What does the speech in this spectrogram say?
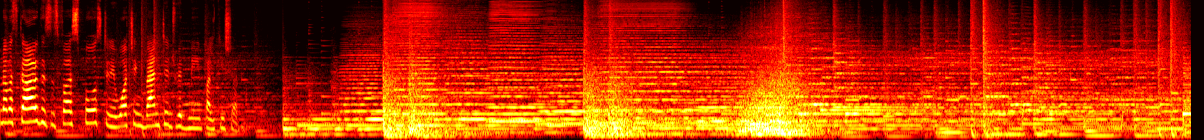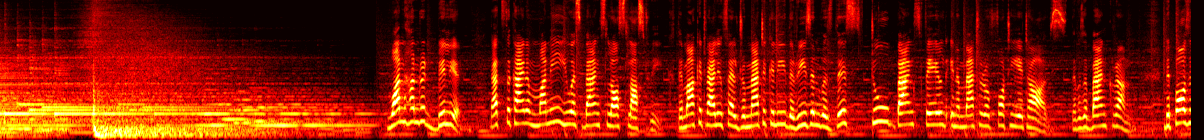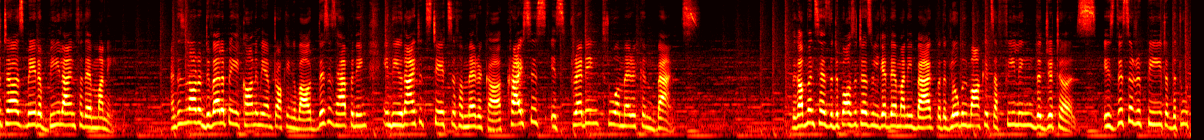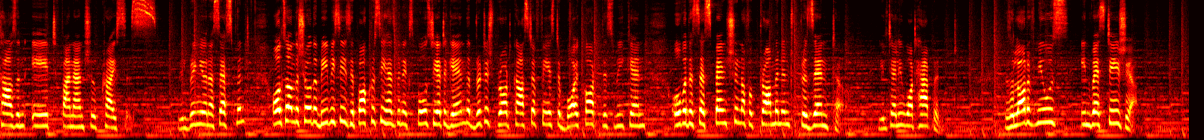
Namaskar. This is Firstpost, and you're watching Vantage with me, Palki Sharma. One hundred billion. That's the kind of money US banks lost last week. Their market value fell dramatically. The reason was this two banks failed in a matter of 48 hours. There was a bank run. Depositors made a beeline for their money. And this is not a developing economy I'm talking about. This is happening in the United States of America. Crisis is spreading through American banks. The government says the depositors will get their money back, but the global markets are feeling the jitters. Is this a repeat of the 2008 financial crisis? We'll bring you an assessment. Also on the show, the BBC's hypocrisy has been exposed yet again. The British broadcaster faced a boycott this weekend over the suspension of a prominent presenter. We'll tell you what happened. There's a lot of news in West Asia.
